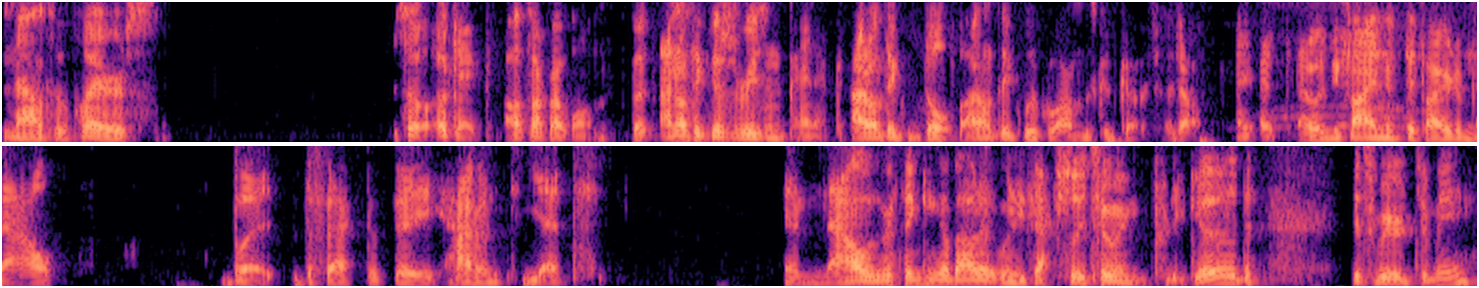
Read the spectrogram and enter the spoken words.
now to the players. so okay, I'll talk about Walton, but I don't think there's a reason to panic. I don't think Bill. I don't think Luke Walton's a good coach. I don't. I, I, I would be fine if they fired him now, but the fact that they haven't yet, and now they're thinking about it when he's actually doing pretty good, is weird to me.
